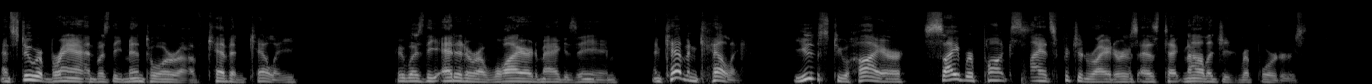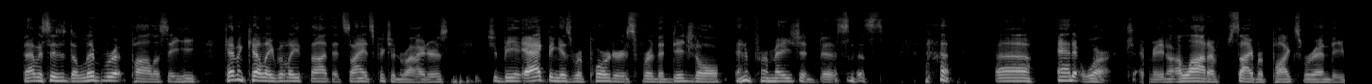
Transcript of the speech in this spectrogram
And Stewart Brand was the mentor of Kevin Kelly, who was the editor of Wired magazine. And Kevin Kelly used to hire cyberpunk science fiction writers as technology reporters. That was his deliberate policy. He Kevin Kelly really thought that science fiction writers should be acting as reporters for the digital information business. uh, and it worked. I mean, a lot of cyberpunks were in the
